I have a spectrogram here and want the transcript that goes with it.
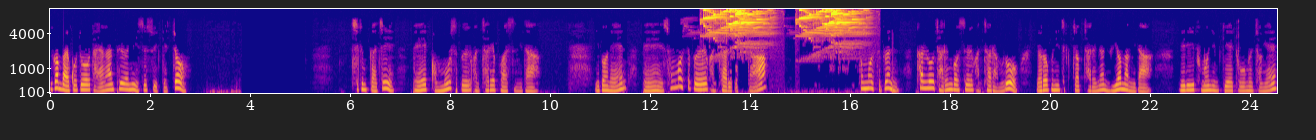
이것 말고도 다양한 표현이 있을 수 있겠죠? 지금까지 배의 겉모습을 관찰해 보았습니다. 이번엔 배의 속모습을 관찰해 봅시다. 속모습은 칼로 자른 것을 관찰하므로 여러분이 직접 자르면 위험합니다. 미리 부모님께 도움을 청해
